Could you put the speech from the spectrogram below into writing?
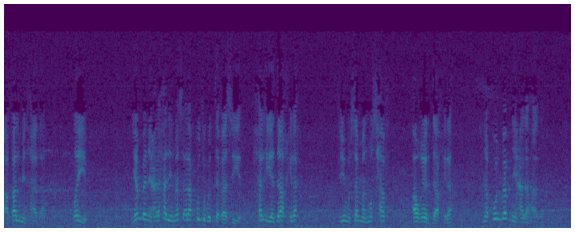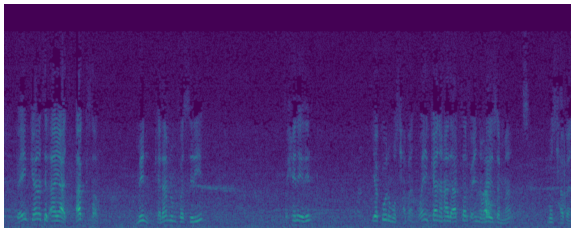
أقل من هذا. طيب ينبني على هذه المسألة كتب التفاسير. هل هي داخلة في مسمى المصحف أو غير داخلة؟ نقول مبني على هذا. فإن كانت الآيات أكثر من كلام المفسرين فحينئذ يكون مصحفا. وإن كان هذا أكثر فإنه لا يسمى مصحفا.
